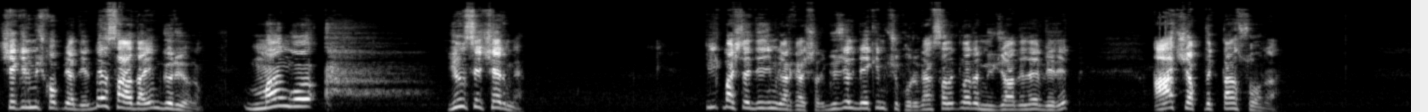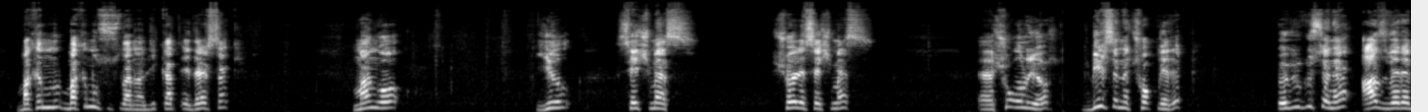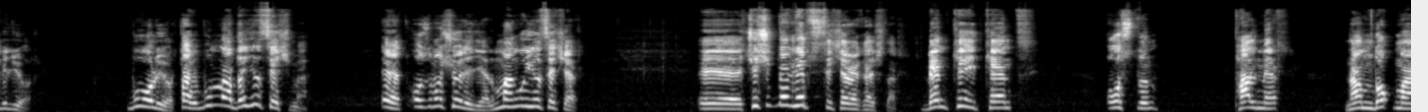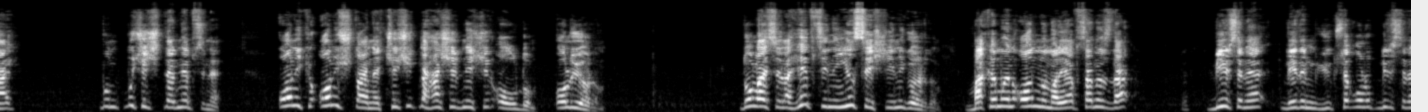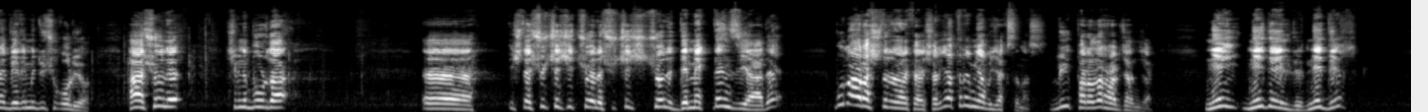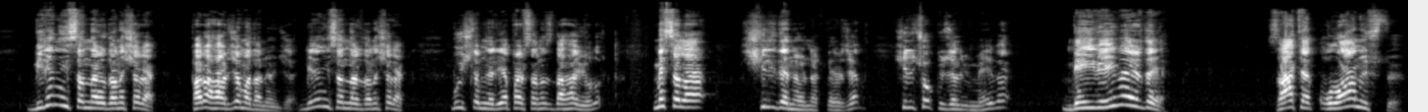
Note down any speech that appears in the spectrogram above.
çekilmiş kopya değil. Ben sahadayım görüyorum. Mango yıl seçer mi? İlk başta dediğim gibi arkadaşlar güzel bir ekim çukuru ve hastalıklarla mücadele verip ağaç yaptıktan sonra bakım bakım hususlarına dikkat edersek mango yıl seçmez. Şöyle seçmez. Ee, şu oluyor. Bir sene çok verip öbürkü sene az verebiliyor. Bu oluyor. Tabi bunlar da yıl seçme. Evet o zaman şöyle diyelim. Mango yıl seçer. Ee, çeşitlerin hepsi seçer arkadaşlar. Ben Kate, Kent, Austin, Palmer, Namdokmay bu, bu çeşitlerin hepsine 12-13 tane çeşitli haşır neşir oldum. Oluyorum. Dolayısıyla hepsinin yıl seçtiğini gördüm. Bakımın 10 numara yapsanız da bir sene verim yüksek olup bir sene verimi düşük oluyor. Ha şöyle şimdi burada eee, işte şu çeşit şöyle şu çeşit şöyle demekten ziyade bunu araştırın arkadaşlar. Yatırım yapacaksınız. Büyük paralar harcanacak. Ne, ne değildir, nedir? Bilen insanlara danışarak, para harcamadan önce, bilen insanlara danışarak bu işlemleri yaparsanız daha iyi olur. Mesela Şili'den örnek vereceğim. Şili çok güzel bir meyve. Meyveyi verdi. Zaten olağanüstü.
